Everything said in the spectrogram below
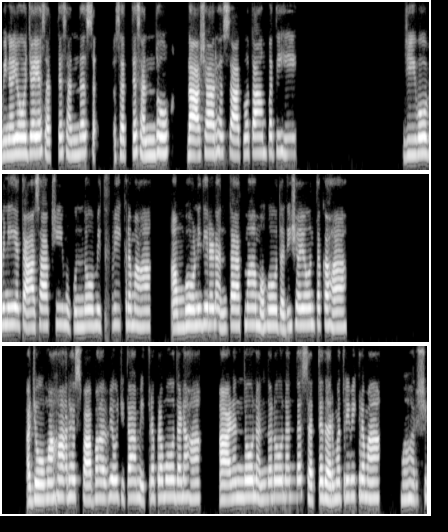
विनयोजय सत्यसन्ध सत्यसन्धो दाशार्हः सात्वतां पतिः। जीवो विनियता साक्षी मुकुंदो मुकुन्दो मितविक्रमः अम्भोनिधिरणन्तात्मा महोदधिशयोऽन्तकः अजो महारः स्वाभाव्योचिता मित्रप्रमोदनः, आनन्दो नन्दनो नन्दः सत्यधर्मत्रिविक्रमा महर्षि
